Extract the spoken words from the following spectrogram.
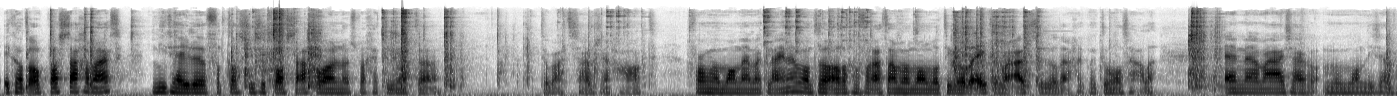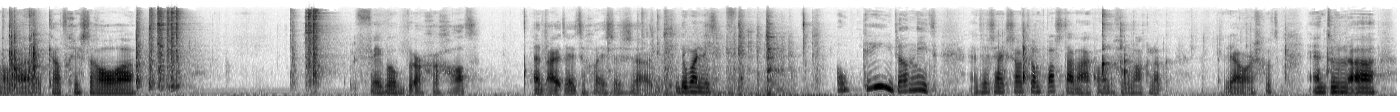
ik had al pasta gemaakt. Niet hele fantastische pasta, gewoon spaghetti met tomatensaus en gehakt. Voor mijn man en mijn kleine. Want we hadden gevraagd aan mijn man wat hij wilde eten. Maar oudste wilde eigenlijk McDonald's halen. En, uh, maar hij zei, mijn man die zei van, uh, ik had gisteren al uh, Febo burger gehad. En uit eten geweest, dus doe maar niet. Oké, dan niet. En toen zei ik, zal ik dan pasta maken, want dat is makkelijk. Ja hoor, is goed. En toen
